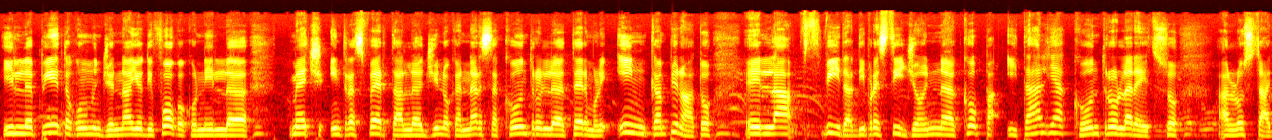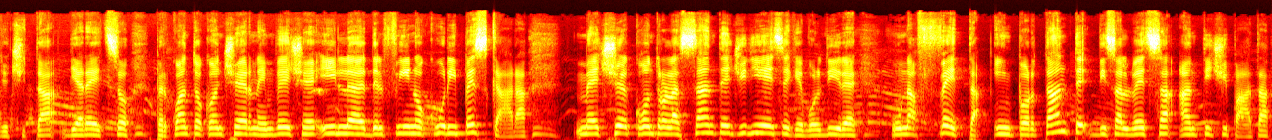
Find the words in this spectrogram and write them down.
Il Pineto con un gennaio di fuoco con il match in trasferta al Gino Cannarsa contro il Termoli in campionato e la sfida di prestigio in Coppa Italia contro l'Arezzo allo stadio Città di Arezzo. Per quanto concerne invece il Delfino Curi Pescara, match contro la Sant'Egidiese che vuol dire una fetta importante di salvezza anticipata.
